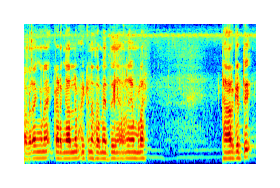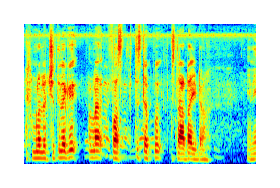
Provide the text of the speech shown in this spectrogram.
അവരങ്ങനെ കടങ്ങാലിനെ പിടിക്കുന്ന സമയത്ത് ഞാൻ നമ്മളെ ടാർഗറ്റ് നമ്മളെ ലക്ഷ്യത്തിലേക്ക് ഉള്ള ഫസ്റ്റ് സ്റ്റെപ്പ് സ്റ്റാർട്ടായിട്ടോ. ഇനി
